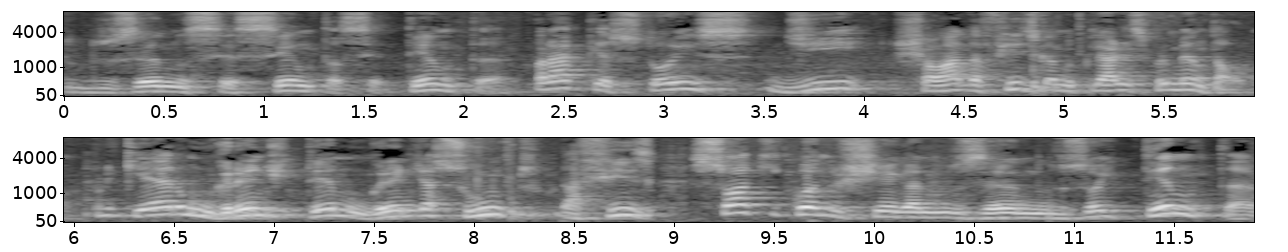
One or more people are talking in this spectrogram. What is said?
dos anos 60, 70 para questões de chamada física nuclear experimental, porque era um grande tema, um grande assunto da física. Só que quando chega nos anos 80,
